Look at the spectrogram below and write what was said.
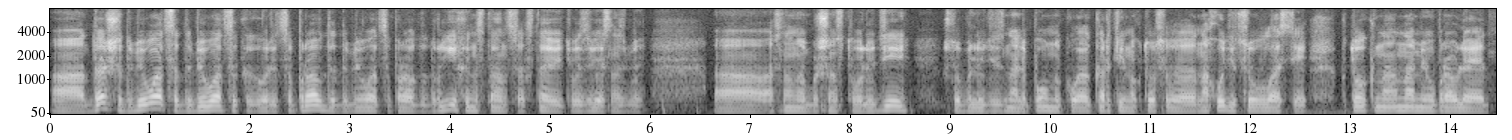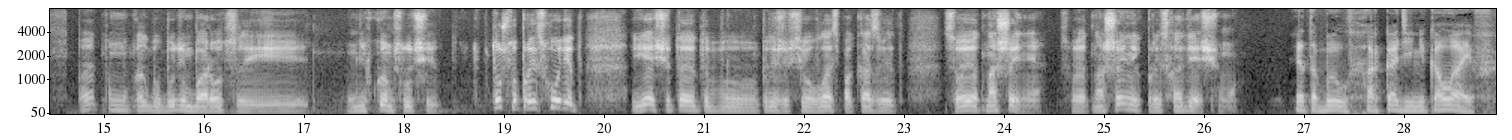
А дальше добиваться, добиваться, как говорится, правды, добиваться правды в других инстанциях, ставить в известность основное большинство людей, чтобы люди знали полную картину, кто э, находится у власти, кто к нами управляет. Поэтому как бы будем бороться и ни в коем случае то, что происходит, я считаю, это э, прежде всего власть показывает свое отношение, свое отношение к происходящему. Это был Аркадий Николаев.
